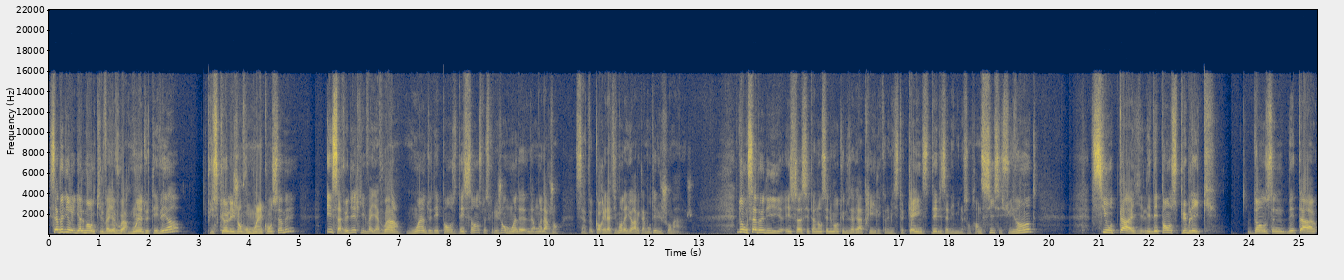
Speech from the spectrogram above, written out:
Ça veut dire également qu'il va y avoir moins de TVA, puisque les gens vont moins consommer, et ça veut dire qu'il va y avoir moins de dépenses d'essence, parce que les gens ont moins d'argent. Ça peut corrélativement d'ailleurs avec la montée du chômage. Donc ça veut dire, et ça c'est un enseignement que nous avait appris l'économiste Keynes dès les années 1936 et suivantes, si on taille les dépenses publiques dans un état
